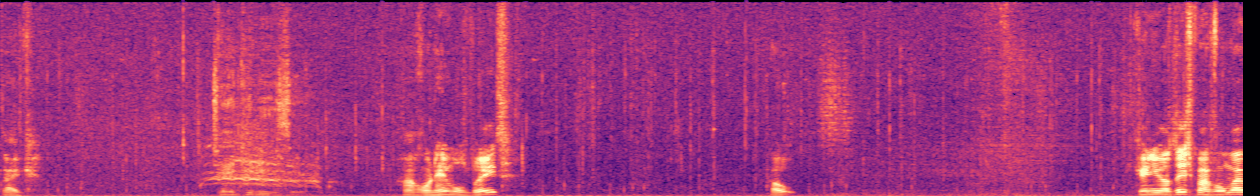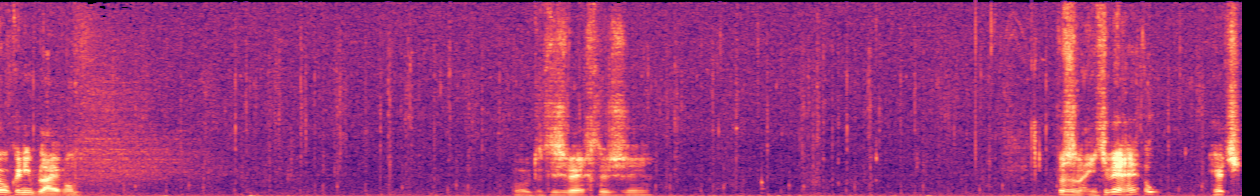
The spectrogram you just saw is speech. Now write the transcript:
Kijk, Take it easy. we gaan gewoon hemelsbreed. Oh. Ik weet niet wat het is, maar voor mij word ik er niet blij van. Oh, dat is weg, dus... eh Dat is een eentje weg, hè? Oh, hertje.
